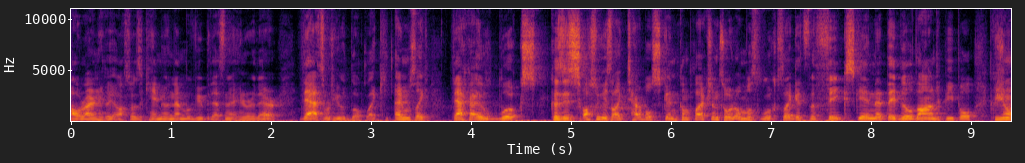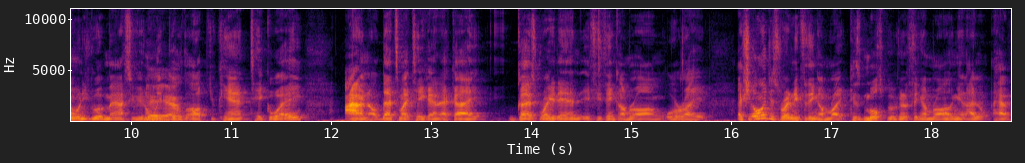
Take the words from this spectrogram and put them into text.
ironically also has a cameo in that movie, but that's neither here nor there. That's what he would look like. I'm just like that guy looks because it's also his like terrible skin complexion, so it almost looks like it's the fake skin that they build onto people. Because you know when you do a mask, you can only Yeah, yeah. build up, you can't take away. I don't know. That's my take on that guy. Guys, write in if you think I'm wrong or right. Actually, only just write in if you think I'm right, because most people are gonna think I'm wrong, and I don't have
